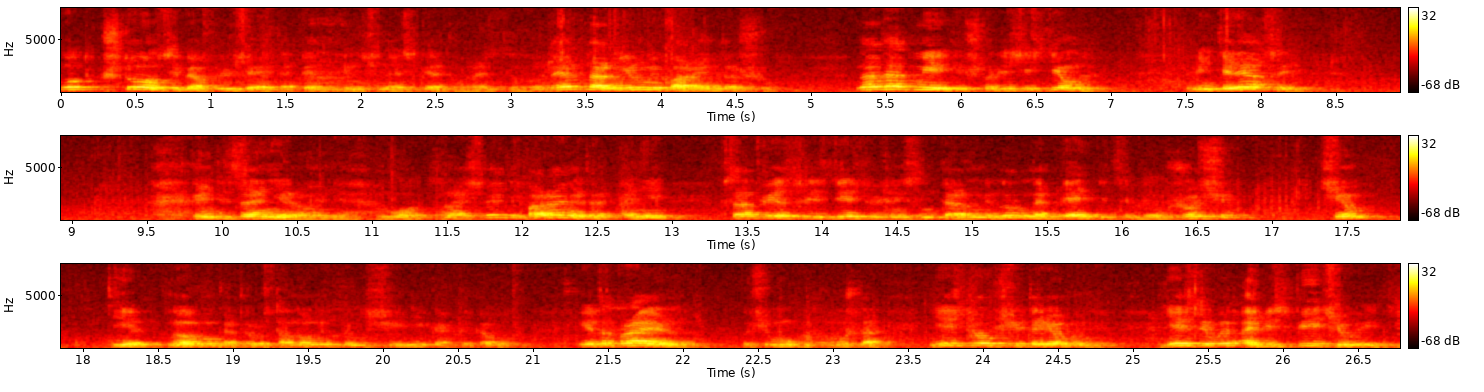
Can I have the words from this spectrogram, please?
Вот что он себя включает, опять-таки, начиная с пятого раздела. Вот это нормируемый параметр шум. Надо отметить, что для системы вентиляции, кондиционирования, вот, значит, эти параметры, они в соответствии с действующими санитарными нормами на 5 дБ жестче, чем те нормы, которые установлены в помещении как таковом. И это правильно. Почему? Потому что есть общие требования. Если вы обеспечиваете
